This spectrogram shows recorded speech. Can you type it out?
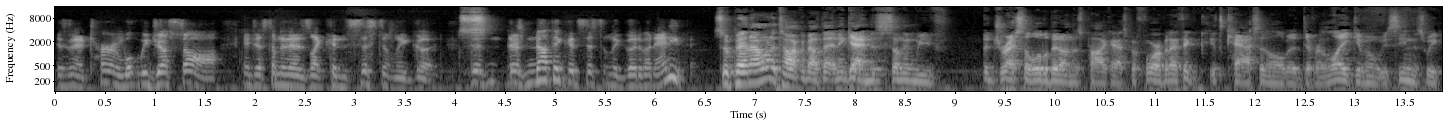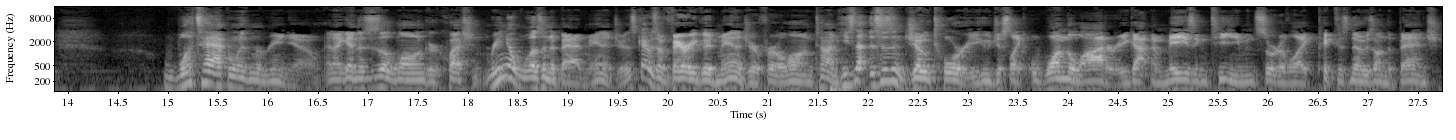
is going to turn what we just saw into something that is like consistently good. There's, there's nothing consistently good about anything. So Ben, I want to talk about that. And again, this is something we've addressed a little bit on this podcast before, but I think it's cast in a little bit of different light given what we've seen this week. What's happened with Mourinho? And again, this is a longer question. Mourinho wasn't a bad manager. This guy was a very good manager for a long time. He's not. This isn't Joe Torre who just like won the lottery, got an amazing team, and sort of like picked his nose on the bench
